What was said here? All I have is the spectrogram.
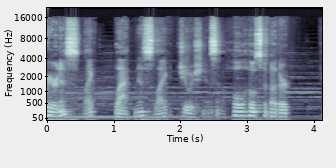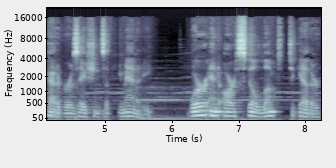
Queerness, like blackness, like Jewishness, and a whole host of other categorizations of humanity, were and are still lumped together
